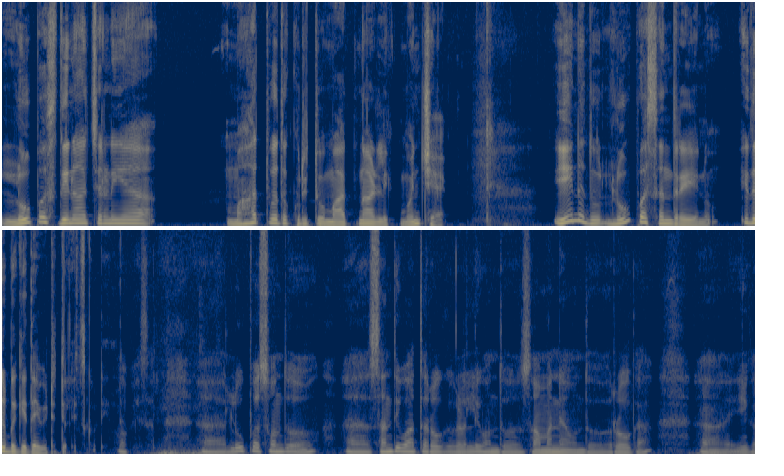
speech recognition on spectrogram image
ಲೂಪಸ್ ದಿನಾಚರಣೆಯ ಮಹತ್ವದ ಕುರಿತು ಮಾತನಾಡಲಿಕ್ಕೆ ಮುಂಚೆ ಏನದು ಲೂಪಸ್ ಅಂದರೆ ಏನು? ಇದ್ರ ಬಗ್ಗೆ ದಯವಿಟ್ಟು ತಿಳಿಸ್ಕೊಡಿ. ಓಕೆ ಸರ್. ಲೂಪಸ್ ಒಂದು ಸಂಧಿವಾತ ರೋಗಗಳಲ್ಲಿ ಒಂದು ಸಾಮಾನ್ಯ ಒಂದು ರೋಗ. ಈಗ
